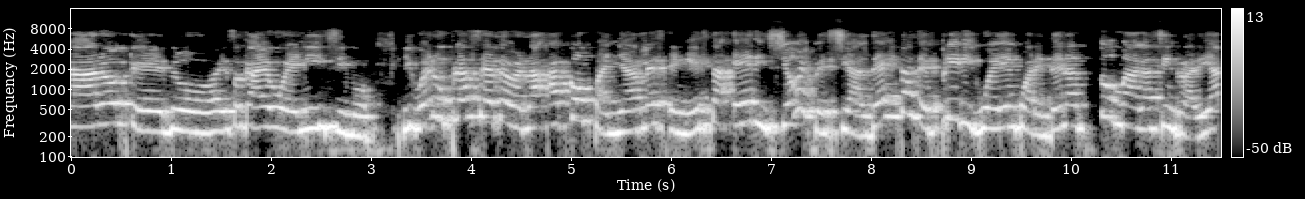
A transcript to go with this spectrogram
Claro que no, eso cae buenísimo. Y bueno, un placer de verdad acompañarles en esta edición especial de estas de Pretty Way en cuarentena, tu magazine radial.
